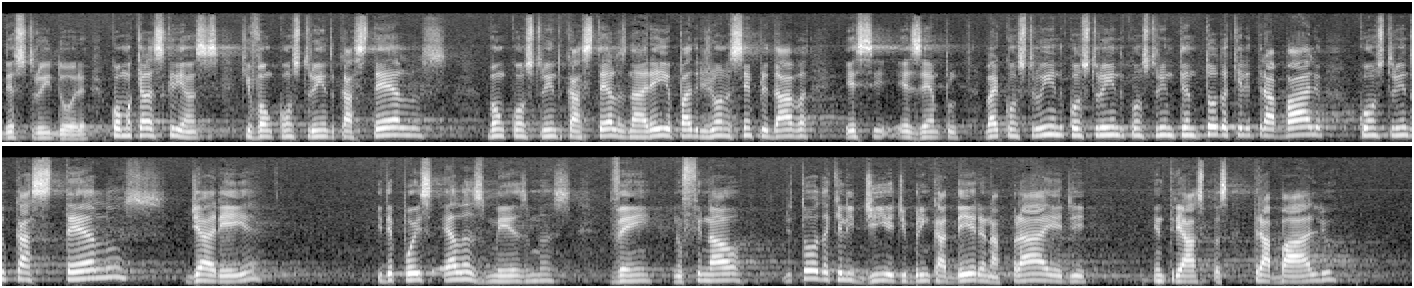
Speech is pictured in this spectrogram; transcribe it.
autodestruidora, como aquelas crianças que vão construindo castelos, vão construindo castelos na areia. O Padre Jonas sempre dava esse exemplo. Vai construindo, construindo, construindo, tendo todo aquele trabalho, construindo castelos de areia, e depois elas mesmas vêm no final de todo aquele dia de brincadeira na praia, de, entre aspas, trabalho,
